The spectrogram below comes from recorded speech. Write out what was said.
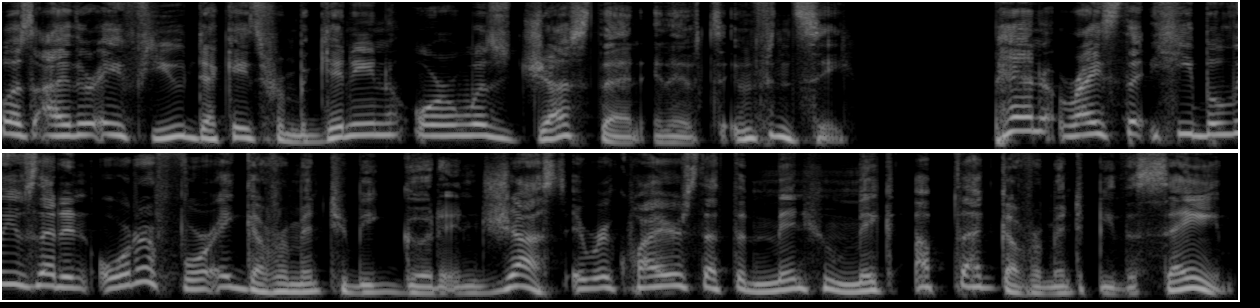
was either a few decades from beginning or was just then in its infancy. Penn writes that he believes that in order for a government to be good and just, it requires that the men who make up that government be the same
